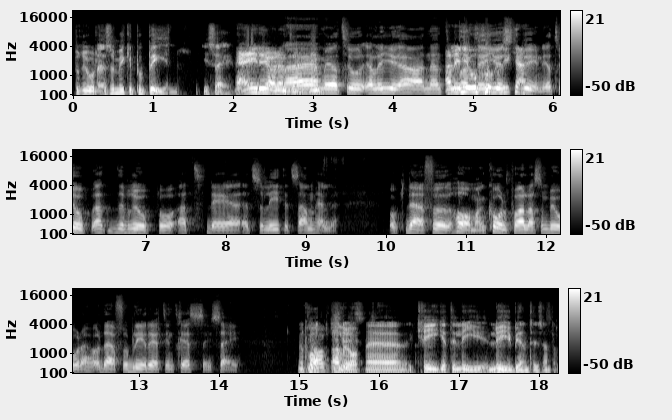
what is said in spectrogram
beror det så mycket på byn i sig? Nej, det gör det inte. nej, Men- men jag tror, eller ja, nej, inte Eller jo, att det är det just kan- byn. Jag tror att det beror på att det är ett så litet samhälle. Och därför har man koll på alla som bor där och därför blir det ett intresse i sig. Men pratar Ja, aldrig om eh, kriget i Ly- Libyen till exempel.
